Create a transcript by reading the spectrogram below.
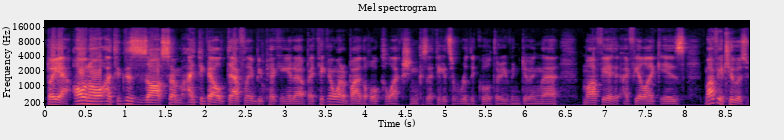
but yeah, all in all, I think this is awesome. I think I'll definitely be picking it up. I think I want to buy the whole collection because I think it's really cool they're even doing that. Mafia, I feel like is Mafia Two is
